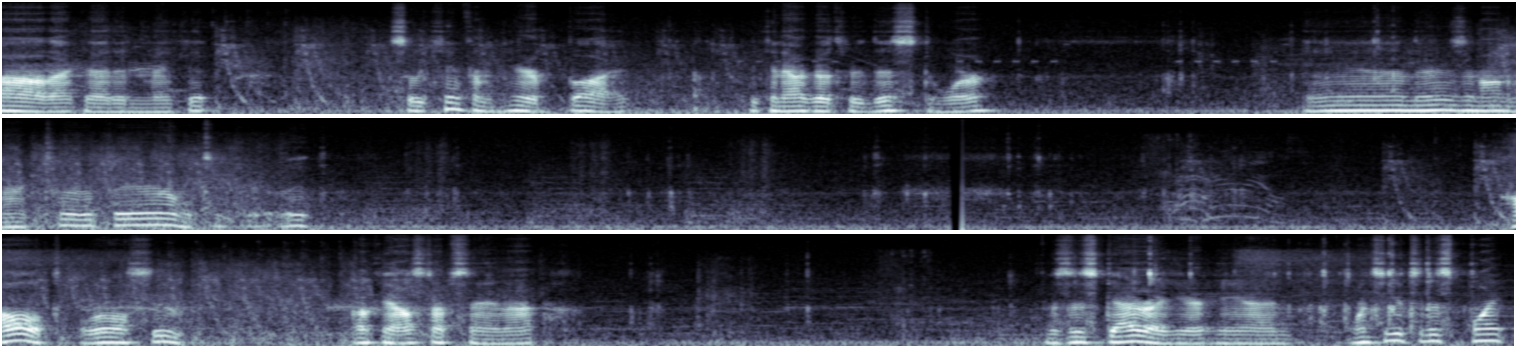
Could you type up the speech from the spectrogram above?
Oh, that guy didn't make it. So we came from here, but we can now go through this door. And there's an automatic turret up there. We'll take care of it. Halt! Or I'll shoot. Okay, I'll stop saying that. There's this guy right here, and once you get to this point,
